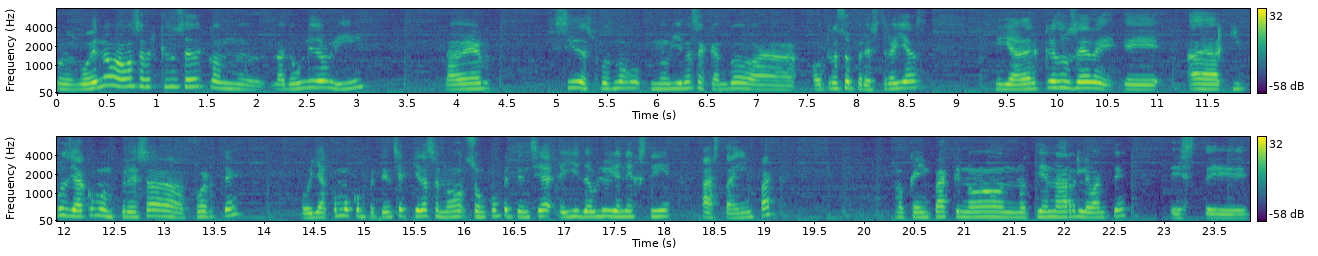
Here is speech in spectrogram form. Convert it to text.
Pues bueno, vamos a ver qué sucede con la WWE. A ver si después no, viene sacando a otras superestrellas. Y a ver qué sucede. Eh, aquí pues ya como empresa fuerte o ya como competencia, quieras o no, son competencia AEW y NXT hasta Impact aunque Impact no, no tiene nada relevante, este,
